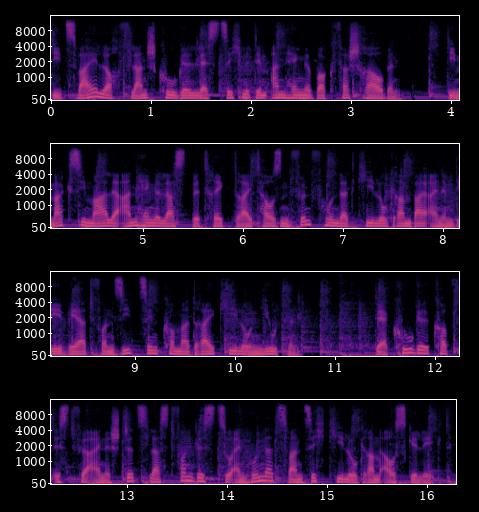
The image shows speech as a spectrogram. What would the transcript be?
Die Zwei-Loch-Flanschkugel lässt sich mit dem Anhängebock verschrauben. Die maximale Anhängelast beträgt 3500 kg bei einem D-Wert von 17,3 kN. Der Kugelkopf ist für eine Stützlast von bis zu 120 kg ausgelegt.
